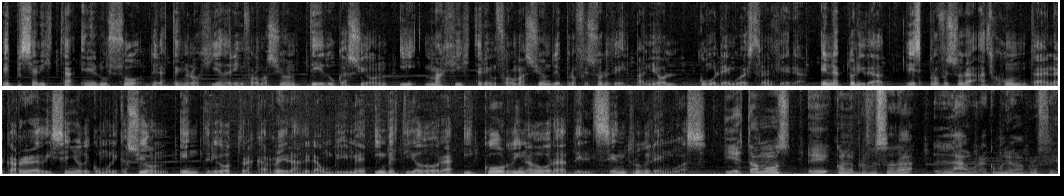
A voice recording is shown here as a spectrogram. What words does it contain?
especialista en el uso de las tecnologías de la información de educación y magíster en formación de profesores de español como lengua extranjera. En la actualidad es profesora adjunta en la carrera de diseño de comunicación, entre otras carreras de la UNVIME, investigadora y coordinadora del Centro de Lenguas. Y estamos eh, con la profesora Laura. ¿Cómo le va, profe?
